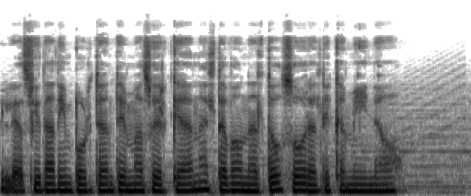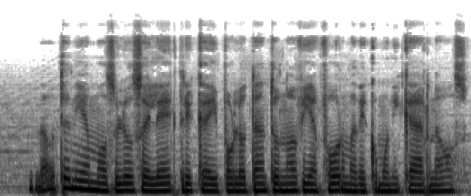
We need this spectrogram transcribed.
La ciudad importante más cercana estaba a unas dos horas de camino. No teníamos luz eléctrica y por lo tanto no había forma de comunicarnos.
